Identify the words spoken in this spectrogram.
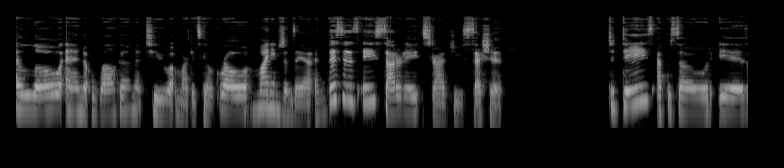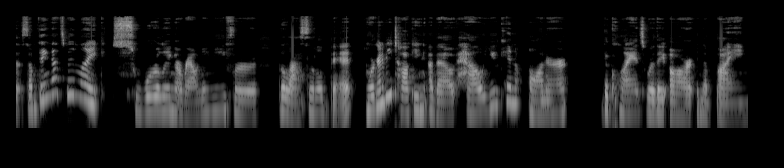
Hello and welcome to Market Scale Grow. My name's Denzea and this is a Saturday strategy session. Today's episode is something that's been like swirling around in me for the last little bit. We're going to be talking about how you can honor the clients where they are in the buying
